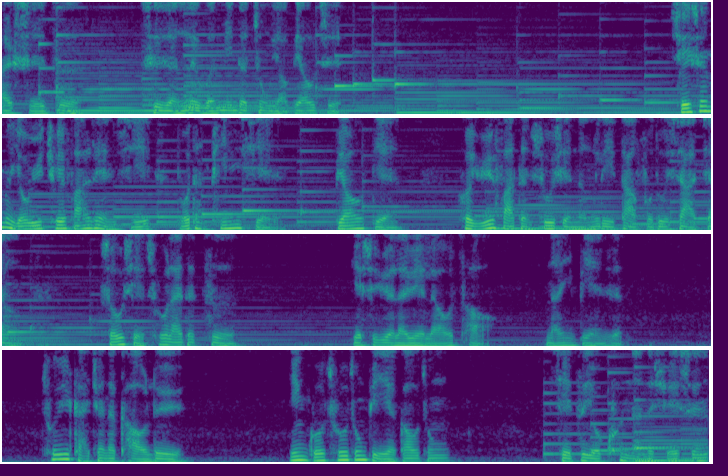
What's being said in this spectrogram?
而识字是人类文明的重要标志。学生们由于缺乏练习，不但拼写、标点和语法等书写能力大幅度下降，手写出来的字也是越来越潦草，难以辨认。出于改卷的考虑，英国初中毕业高中写字有困难的学生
